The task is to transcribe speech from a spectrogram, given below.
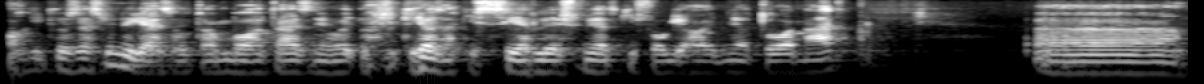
akik között ezt mindig el szoktam baltázni, hogy, hogy ki az, aki szérlés miatt ki fogja hagyni a tornát. Uh,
